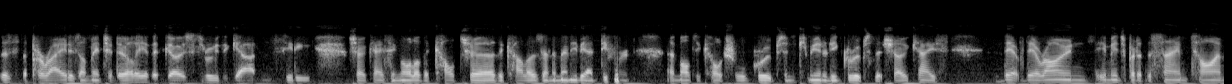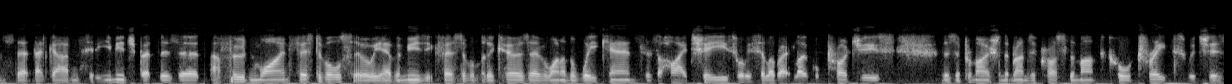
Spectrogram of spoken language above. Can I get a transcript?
there's the parade, as I mentioned earlier, that goes through the garden city, showcasing all of the culture, the colours, and the many of our different uh, multicultural groups and community groups that showcase their, their own image, but at the same time that, that Garden City image. But there's a, a food and wine festival, so we have a music festival that occurs over one of the weekends. There's a high cheese where we celebrate local produce. There's a promotion that runs across the month called Treats, which is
